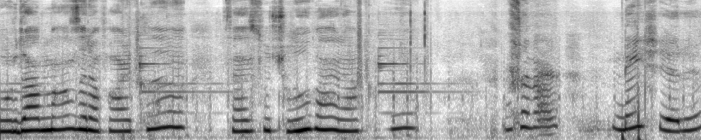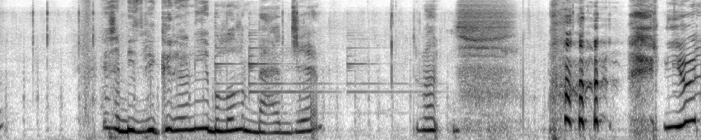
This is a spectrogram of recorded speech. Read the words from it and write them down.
Buradan manzara farklı. Sen suçlu ben haklı. Bu fener ne işe yarıyor? Neyse biz bir Granny'yi bulalım bence. Dur ben... Niye öyle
